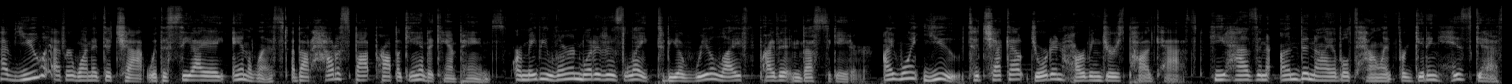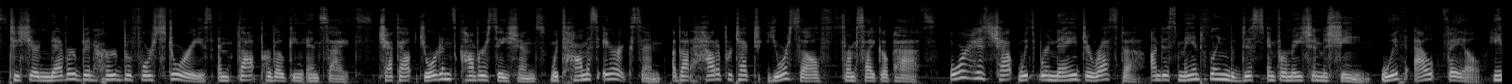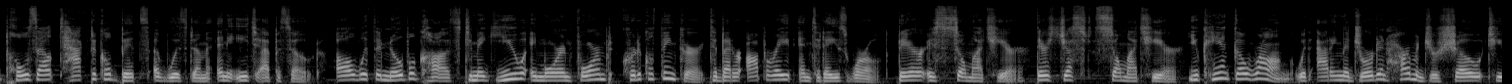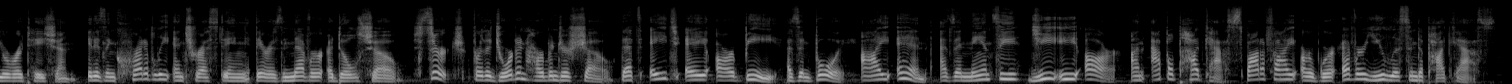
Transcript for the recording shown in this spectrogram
Have you ever wanted to chat with a CIA analyst about how to spot propaganda campaigns, or maybe learn what it is like to be a real life private investigator? I want you to check out Jordan Harbinger's podcast. He has an undeniable talent for getting his guests to share never been heard before stories and thought provoking insights. Check out Jordan's conversations with Thomas Erikson about how to protect yourself from psychopaths, or his chat with Renee DiResta on dismantling the disinformation machine. Without fail, he pulls out tactical bits of wisdom in each episode, all with the noble cause to make you a more informed, critical thinker to better operate in today's world. There is so much here. There's just so much here. You can't go wrong with adding the Jordan Harbinger show to your rotation. It is incredibly interesting. There is never a dull show. Search for the Jordan Harbinger show. That's H A R B as in boy, I N as in Nancy, G E R on Apple Podcasts, Spotify, or wherever you listen to podcasts.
